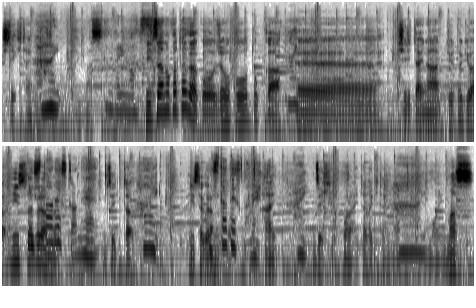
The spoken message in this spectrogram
していきたいなと思います。頑張ります。リスナーの方がこう情報とか、いえー知りたいなっていう時はインスタグラムタですかね。ツイッターはい。インスタグラムインスタですかね。はいはい。ぜひご覧いただきたいなと思います。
